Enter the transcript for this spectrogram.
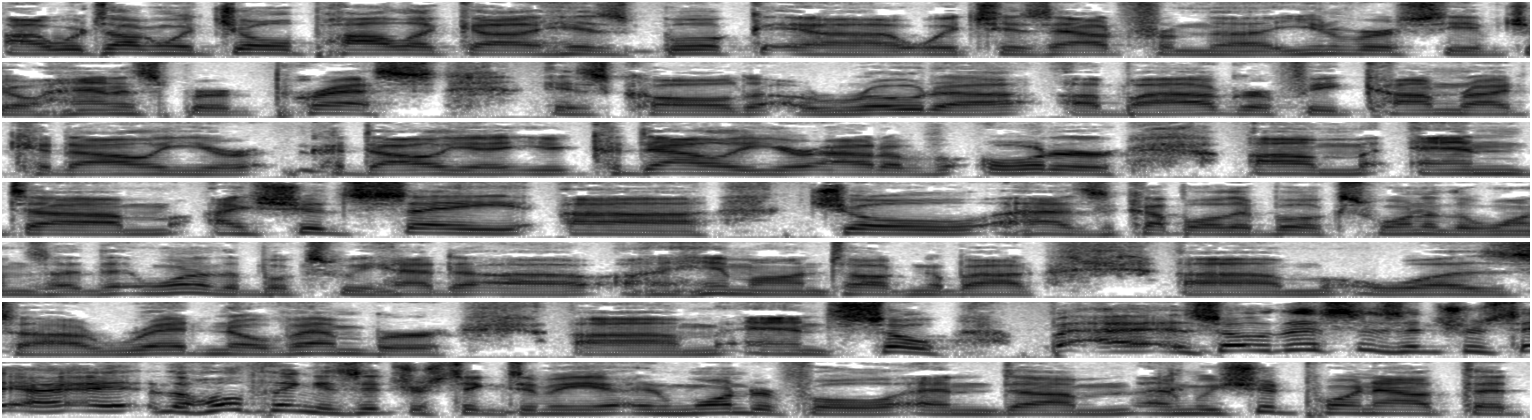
Uh, we're talking with Joel Pollak. Uh, his book, uh, which is out from the University of Johannesburg Press, is called Rhoda, a biography. Comrade Kadalie, you're, Kadalia, you're out of order. Um, and um, I should say, uh, Joel has a couple other books. One of the ones, one of the books we had uh, him on talking about um, was uh, Red November. Um, and so, so this is interesting. I, the whole thing is interesting to me and wonderful. And um, and we should point out that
